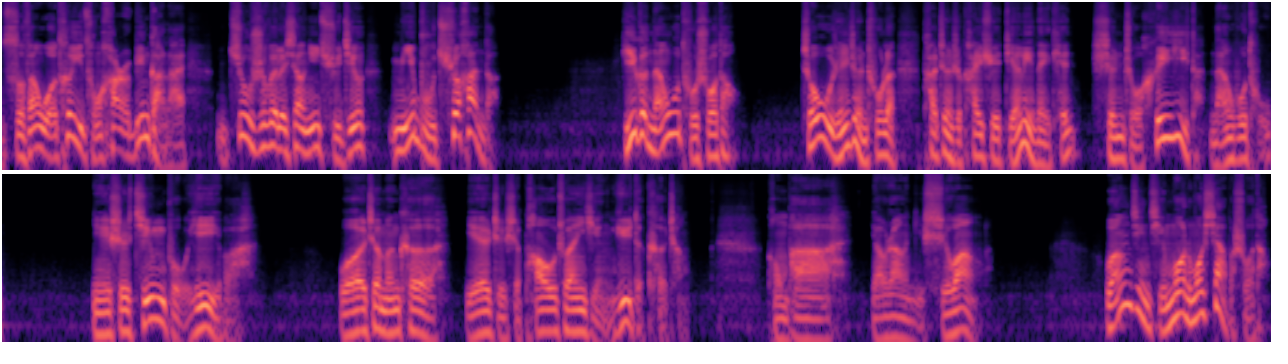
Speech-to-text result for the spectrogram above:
此番我特意从哈尔滨赶来，就是为了向您取经，弥补缺憾的。一个男巫徒说道：“周武人认出了他，正是开学典礼那天身着黑衣的南巫徒。你是金卜义吧？我这门课也只是抛砖引玉的课程，恐怕要让你失望了。”王静琴摸了摸下巴说道：“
